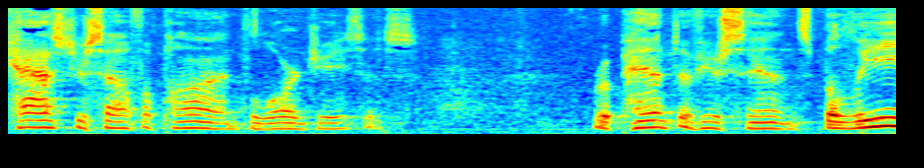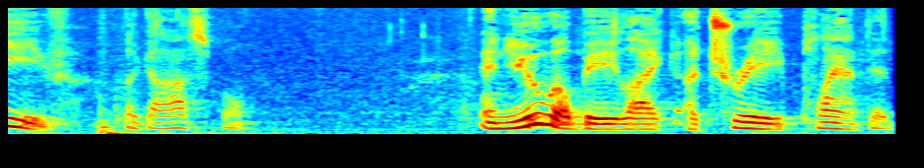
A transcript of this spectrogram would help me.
Cast yourself upon the Lord Jesus. Repent of your sins. Believe the gospel. And you will be like a tree planted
